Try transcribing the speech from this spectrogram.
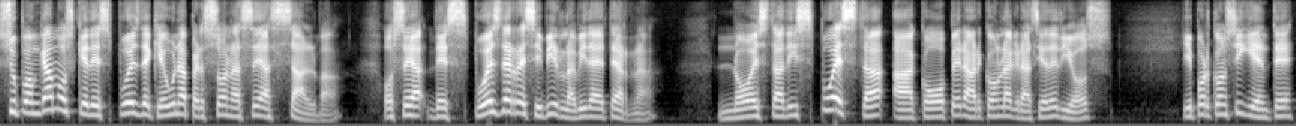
supongamos que después de que una persona sea salva, o sea, después de recibir la vida eterna, no está dispuesta a cooperar con la gracia de Dios y por consiguiente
